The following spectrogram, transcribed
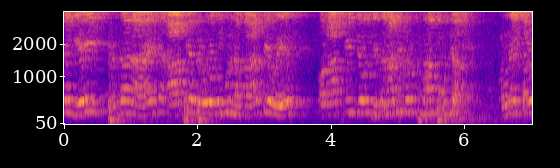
यही फंडा रहा है कि आपके विरोधी को नकारते हुए और आपकी जो जितना भी ग्रुप वहाँ पहुँचा, उन्हें सब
